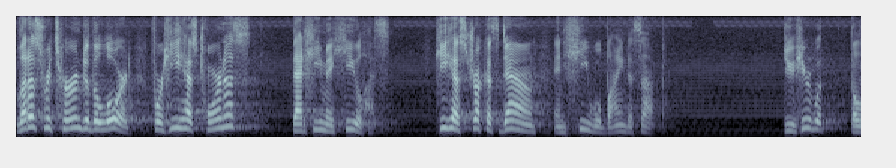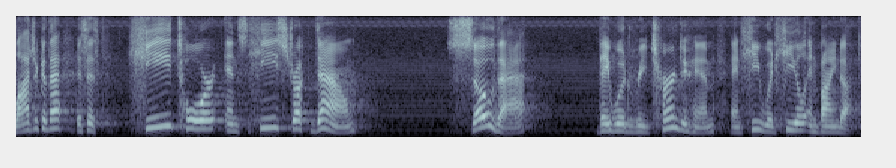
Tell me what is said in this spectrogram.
let us return to the Lord, for he has torn us that he may heal us. He has struck us down, and he will bind us up. Do you hear what the logic of that? It says, He tore and he struck down so that they would return to him and he would heal and bind up.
